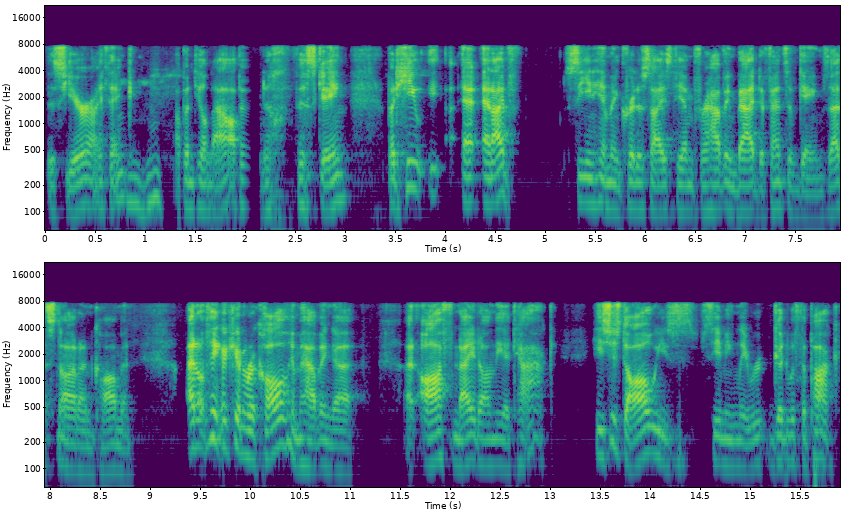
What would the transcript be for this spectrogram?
this year, I think, mm-hmm. up until now, up until this game. But he and I've seen him and criticized him for having bad defensive games. That's not uncommon. I don't think I can recall him having a an off night on the attack. He's just always seemingly good with the puck.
